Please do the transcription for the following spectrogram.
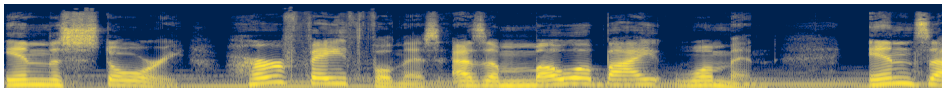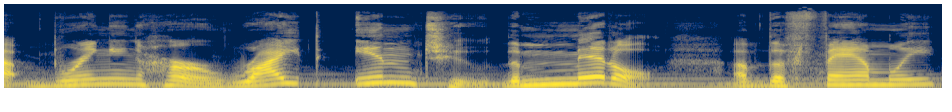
in the story. Her faithfulness as a Moabite woman ends up bringing her right into the middle of the family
